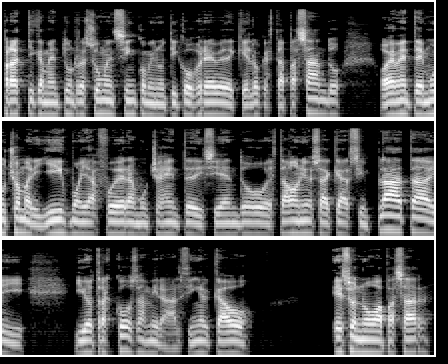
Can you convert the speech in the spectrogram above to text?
prácticamente un resumen, cinco minuticos breve de qué es lo que está pasando. Obviamente hay mucho amarillismo allá afuera, mucha gente diciendo Estados Unidos se va a quedar sin plata y, y otras cosas. Mira, al fin y al cabo, eso no va a pasar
